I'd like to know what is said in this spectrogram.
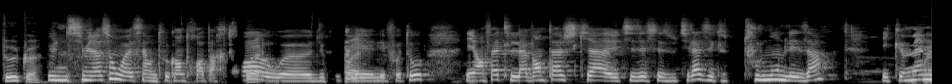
peux quoi. Une simulation ouais c'est un truc en 3 par 3 où euh, du coup tu as les, photos. Et en fait l'avantage qu'il y a à utiliser ces outils là c'est que tout le monde les a et que même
